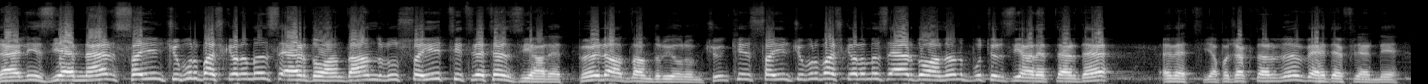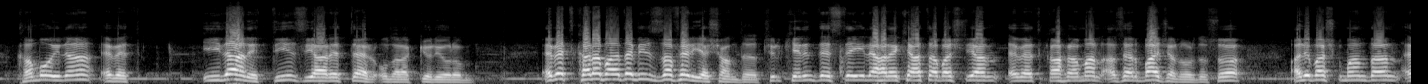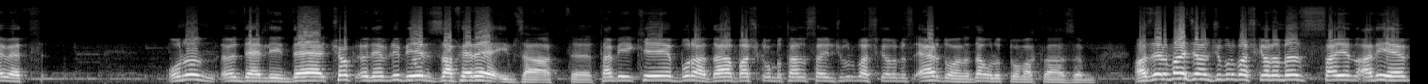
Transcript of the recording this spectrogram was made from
Değerli izleyenler, Sayın Cumhurbaşkanımız Erdoğan'dan Rusya'yı titreten ziyaret. Böyle adlandırıyorum. Çünkü Sayın Cumhurbaşkanımız Erdoğan'ın bu tür ziyaretlerde evet yapacaklarını ve hedeflerini kamuoyuna evet ilan ettiği ziyaretler olarak görüyorum. Evet Karabağ'da bir zafer yaşandı. Türkiye'nin desteğiyle harekata başlayan evet kahraman Azerbaycan ordusu Ali Başkumandan evet onun önderliğinde çok önemli bir zafere imza attı. Tabii ki burada Başkomutan Sayın Cumhurbaşkanımız Erdoğan'ı da unutmamak lazım. Azerbaycan Cumhurbaşkanımız Sayın Aliyev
